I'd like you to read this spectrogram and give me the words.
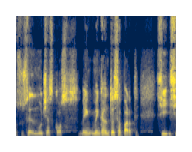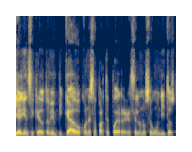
suceden muchas cosas. Me, encantó esa parte. Si, si alguien se quedó también picado con esa parte, puede regresarle unos segunditos,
